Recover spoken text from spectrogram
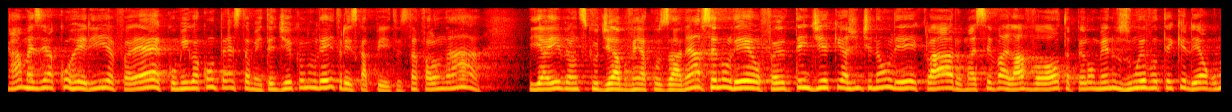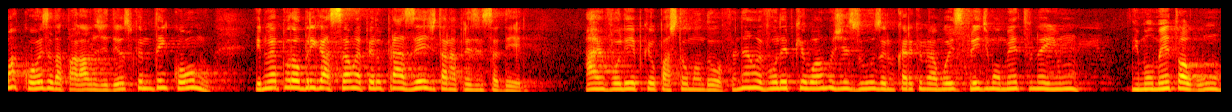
Ah, mas é a correria. É, comigo acontece também. Tem dia que eu não leio três capítulos. Você está falando, ah, e aí antes que o diabo venha acusar, né? Ah, você não leu. Tem dia que a gente não lê, claro, mas você vai lá, volta, pelo menos um eu vou ter que ler alguma coisa da palavra de Deus, porque não tem como. E não é por obrigação, é pelo prazer de estar na presença dele. Ah, eu vou ler porque o pastor mandou. Não, eu vou ler porque eu amo Jesus, eu não quero que meu amor esfrie de momento nenhum, em momento algum.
